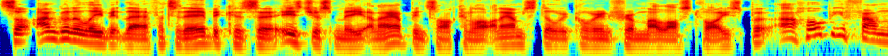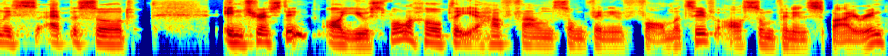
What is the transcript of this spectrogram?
So I'm going to leave it there for today because uh, it's just me and I have been talking a lot and I am still recovering from my lost voice. But I hope you found this episode interesting or useful. I hope that you have found something informative or something inspiring.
